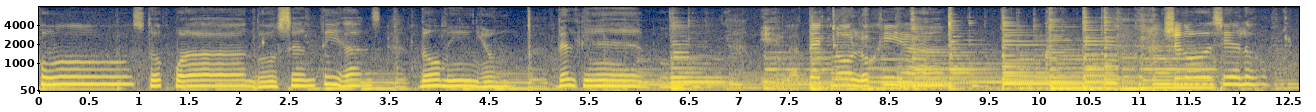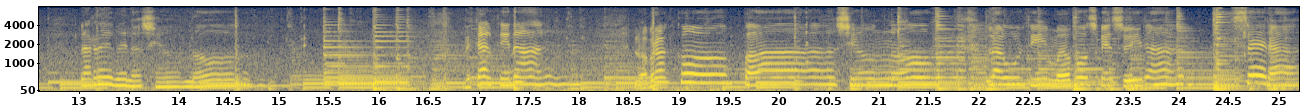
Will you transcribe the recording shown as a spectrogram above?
Justo cuando sentías dominio del tiempo tecnología. Llegó del cielo la revelación, no, de que al final no habrá compasión, no, la última voz que se oirá será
